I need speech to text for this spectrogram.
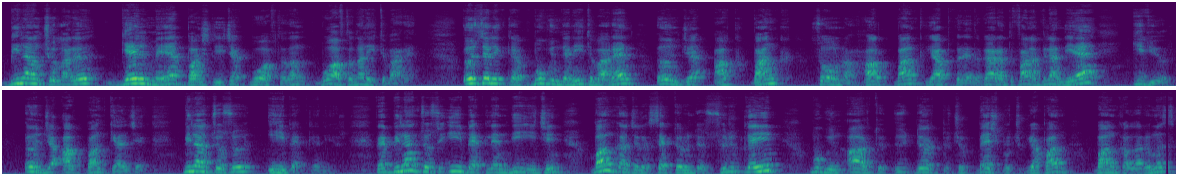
bilançoları gelmeye başlayacak bu haftadan bu haftadan itibaren. Özellikle bugünden itibaren önce Akbank, sonra Halkbank, Yap Kredi, Garanti falan filan diye gidiyor. Önce Akbank gelecek. Bilançosu iyi bekleniyor. Ve bilançosu iyi beklendiği için bankacılık sektöründe sürükleyip bugün artı 4,5-5,5 yapan bankalarımız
